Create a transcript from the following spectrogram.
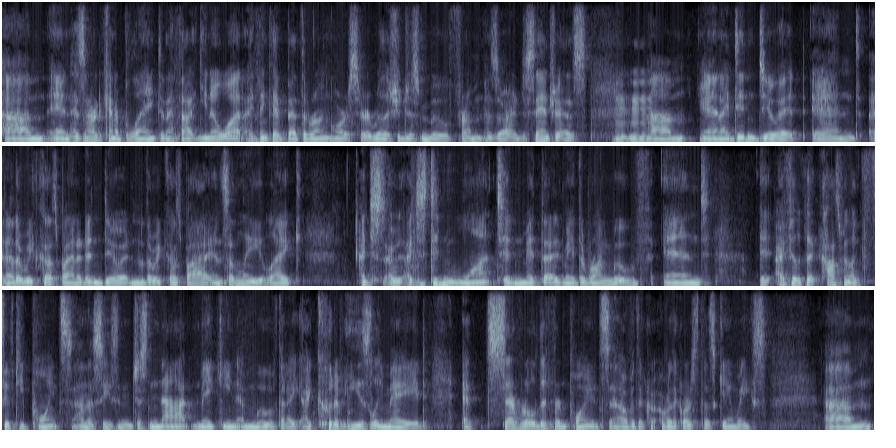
Um, and Hazard kind of blanked, and I thought, you know what? I think I bet the wrong horse here. I really should just move from Hazard to Sanchez. Mm-hmm. Um, and I didn't do it. And another week goes by, and I didn't do it. Another week goes by, and suddenly, like, I just, I, I just didn't want to admit that I'd made the wrong move. And I feel like that cost me like 50 points on the season, just not making a move that I, I could have easily made at several different points over the over the course of those game weeks. Um,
